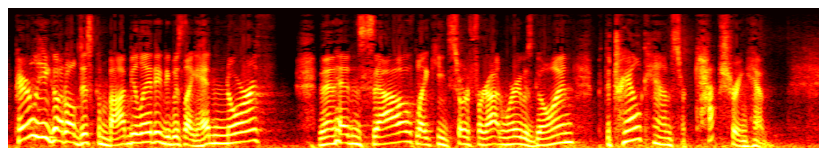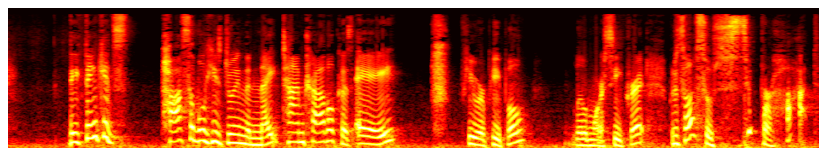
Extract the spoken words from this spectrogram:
Apparently he got all discombobulated. He was like heading north, then heading south, like he'd sort of forgotten where he was going. But the trail cams are capturing him. They think it's possible he's doing the nighttime travel because A, fewer people, a little more secret, but it's also super hot.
